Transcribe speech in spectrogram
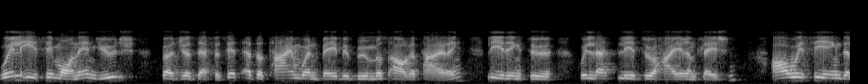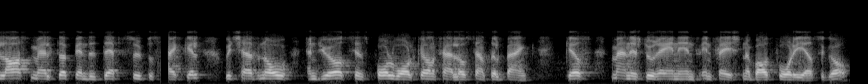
Will easy money and huge budget deficit at a time when baby boomers are retiring, leading to will that lead to higher inflation? Are we seeing the last melt up in the debt super cycle, which have now endured since Paul Volcker and fellow central bankers managed to rein in inflation about 40 years ago?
